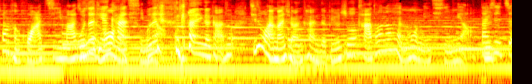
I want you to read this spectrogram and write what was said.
算很滑稽吗？我那天看我那天看一个卡通，其实我还蛮喜欢看的，比如说，卡通都很莫名其妙，但是这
